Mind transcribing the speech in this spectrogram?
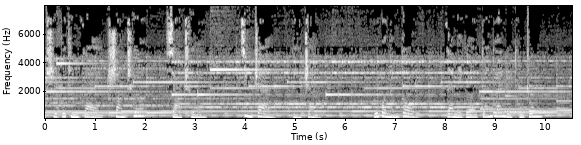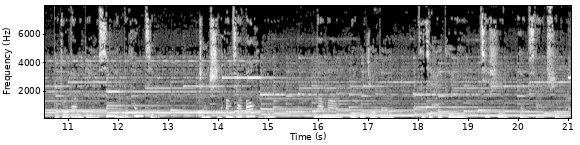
是不停在上车、下车、进站、离站。如果能够在每个短短旅途中捕捉到一点心灵的风景，暂时放下包袱，那么你会觉得自己还可以继续走下去了。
